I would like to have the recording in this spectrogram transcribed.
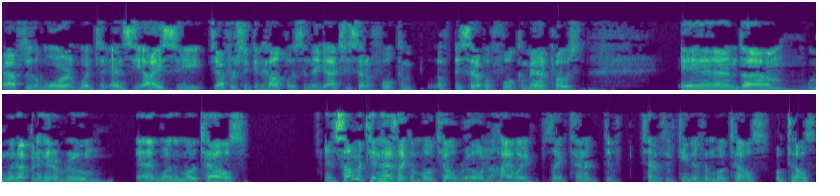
After the warrant went to NCIC, Jefferson could help us, and they actually sent a full com- they set up a full command post. And um, we went up and hit a room at one of the motels. And Somerton has like a motel row on the highway. It's like 10 or 10 or 15 different motels, hotels.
